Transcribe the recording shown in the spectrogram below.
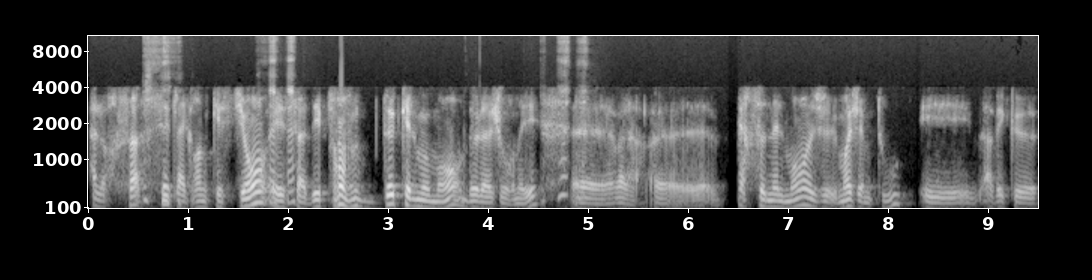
Alors ça, c'est la grande question et ça dépend de quel moment de la journée. Euh, voilà. Euh, personnellement, je, moi j'aime tout et avec euh,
